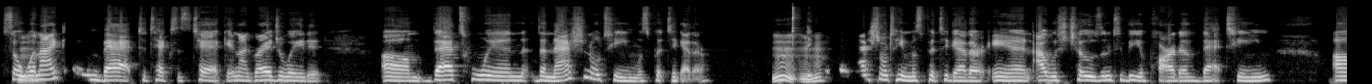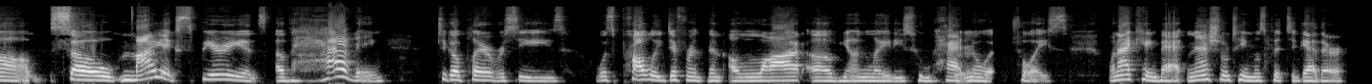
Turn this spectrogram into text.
So mm-hmm. when I came back to Texas Tech and I graduated, um, that's when the national team was put together. Mm-hmm national team was put together, and I was chosen to be a part of that team. Um, so my experience of having to go play overseas was probably different than a lot of young ladies who had no choice. When I came back, national team was put together,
